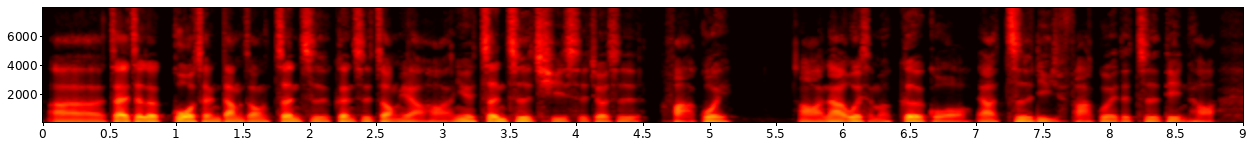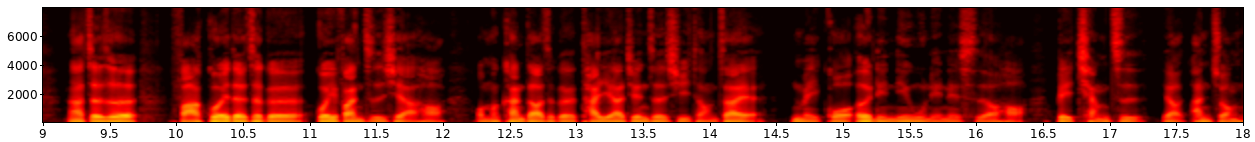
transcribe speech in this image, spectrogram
呃在这个过程当中，政治更是重要哈，因为政治其实就是法规。好，那为什么各国要自律法规的制定哈？那这是法规的这个规范之下哈，我们看到这个胎压监测系统在。美国二零零五年的时候，哈被强制要安装。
